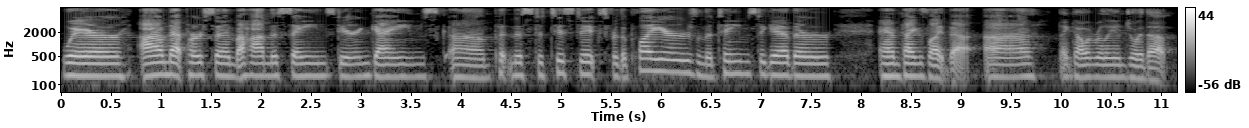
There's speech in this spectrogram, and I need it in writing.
Where I'm that person behind the scenes during games, um, putting the statistics for the players and the teams together and things like that. I think I would really enjoy that.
